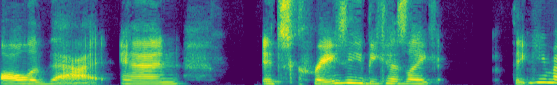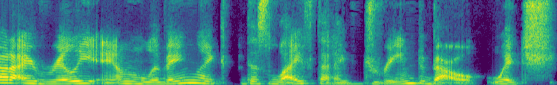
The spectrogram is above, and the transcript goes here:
all of that. And it's crazy because like thinking about it, I really am living like this life that I've dreamed about, which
